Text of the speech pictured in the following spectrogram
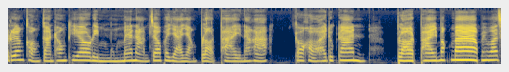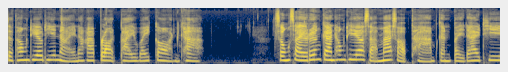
เรื่องของการท่องเที่ยวริมแม่น้ำเจ้าพยาอย่างปลอดภัยนะคะ ก็ขอให้ทุกท่านปลอดภัยมากๆ ไม่ว่าจะท่องเที่ยวที่ไหนนะคะ ปลอดภัยไว้ก่อนค่ะ สงสัยเรื่องการท่องเที่ยวสามารถสอบถามกันไปได้ที่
